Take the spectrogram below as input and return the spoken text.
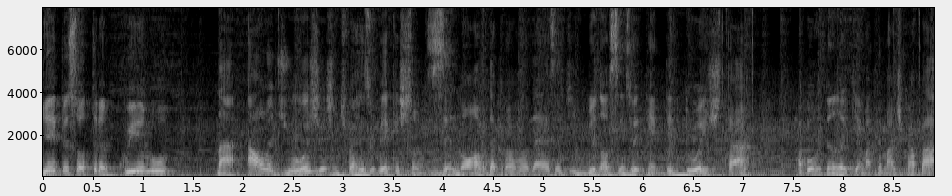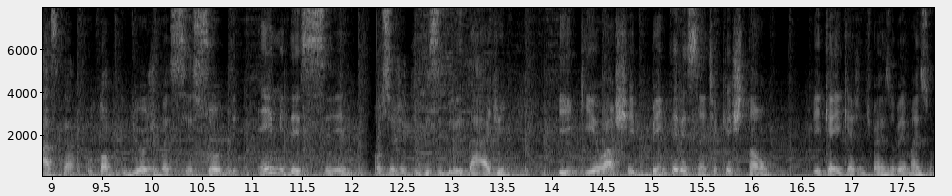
E aí, pessoal, tranquilo? Na aula de hoje, a gente vai resolver a questão 19 da prova da ESA de 1982, tá? Abordando aqui a matemática básica. O tópico de hoje vai ser sobre MDC, ou seja, divisibilidade, e que eu achei bem interessante a questão. Fica aí que a gente vai resolver mais um.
